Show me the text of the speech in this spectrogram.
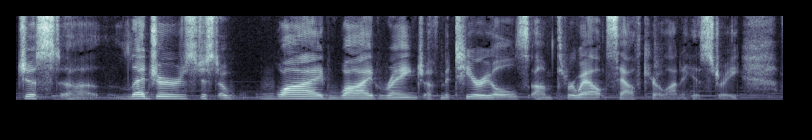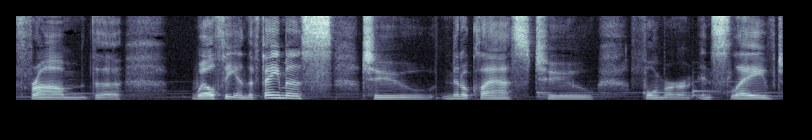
just uh, ledgers, just a wide, wide range of materials um, throughout South Carolina history, from the wealthy and the famous to middle class to former enslaved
